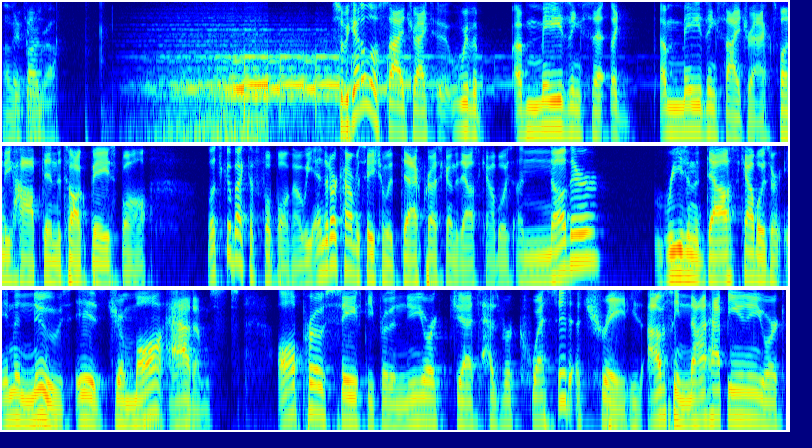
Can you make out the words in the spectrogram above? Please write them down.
Love you too, bro. So we got a little sidetracked uh, with a amazing set, like amazing sidetrack. Fundy hopped in to talk baseball. Let's go back to football though. We ended our conversation with Dak Prescott and the Dallas Cowboys. Another reason the Dallas Cowboys are in the news is Jamal Adams, all pro safety for the New York Jets, has requested a trade. He's obviously not happy in New York.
